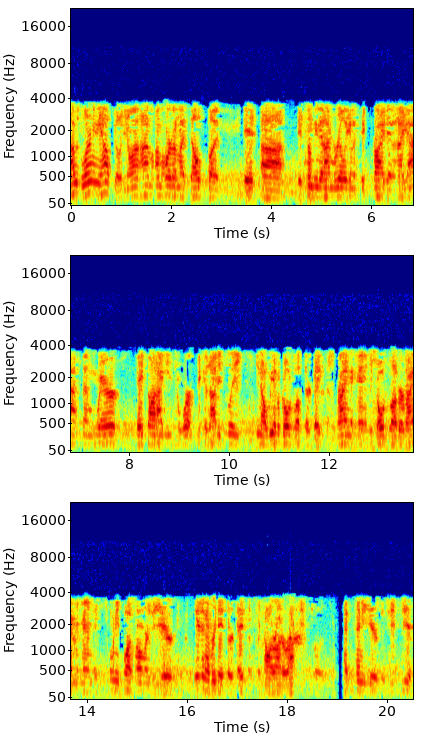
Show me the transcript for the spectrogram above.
I was learning the outfield. You know, I, I'm I'm hard on myself, but it uh, it's something that I'm really going to take pride in. And I asked them where they thought I need to work because obviously, you know, we have a Gold Glove third baseman. Ryan McMahon is a Gold Glover. Ryan McMahon hits 20 plus homers a year. He's an everyday third baseman for the Colorado Rockies for as many years as he's here.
